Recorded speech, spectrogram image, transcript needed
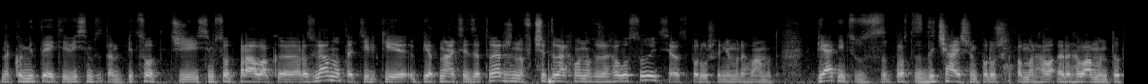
на комітеті 8, там 500 чи 700 правок розглянута, тільки 15 затверджено. В четвер воно вже голосується з порушенням регламенту. В п'ятницю з просто з дичайшим порушенням регламенту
